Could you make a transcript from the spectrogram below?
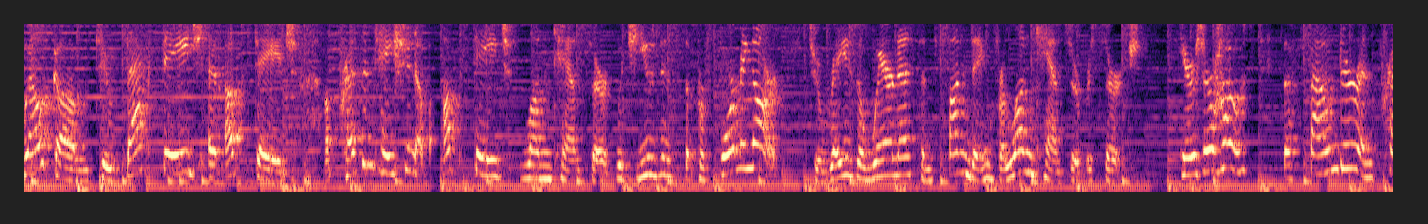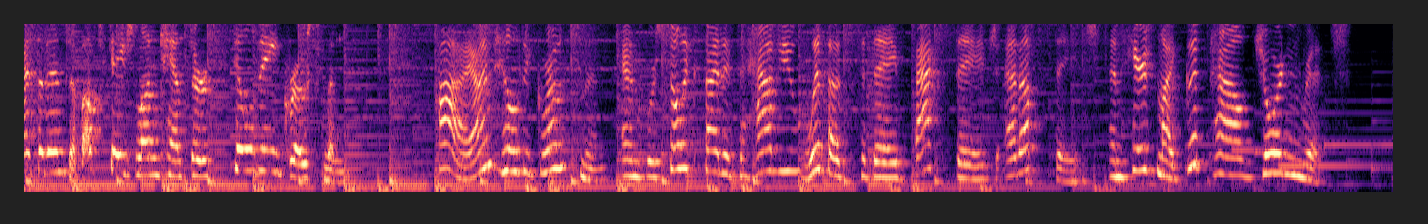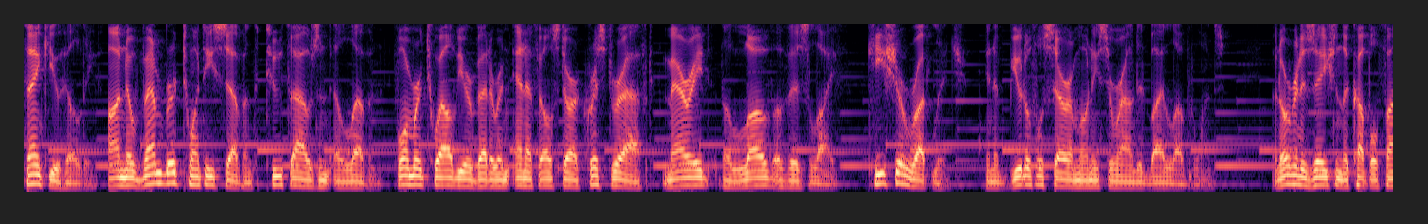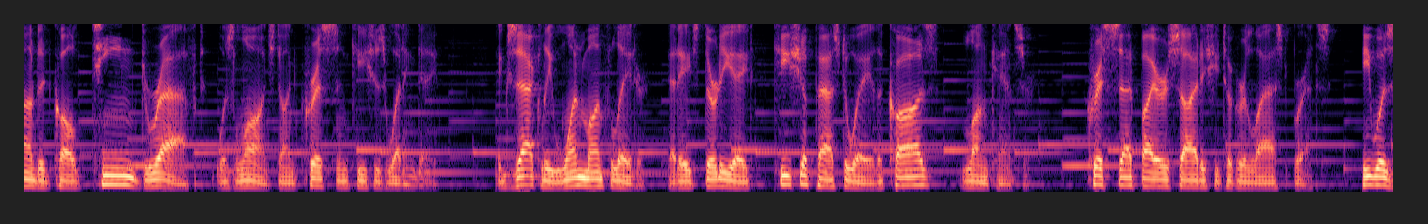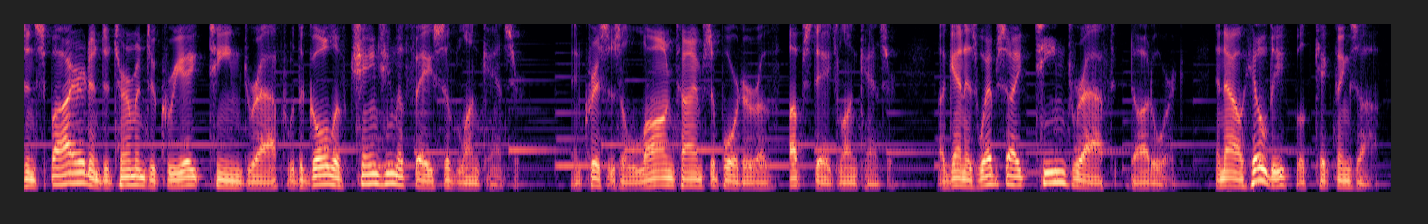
Welcome to Backstage at Upstage, a presentation of upstage lung cancer, which uses the performing arts to raise awareness and funding for lung cancer research. Here's your host, the founder and president of Upstage Lung Cancer, Hildy Grossman. Hi, I'm Hildy Grossman, and we're so excited to have you with us today backstage at Upstage. And here's my good pal, Jordan Rich. Thank you, Hildy. On November 27, 2011, former 12 year veteran NFL star Chris Draft married the love of his life, Keisha Rutledge, in a beautiful ceremony surrounded by loved ones. An organization the couple founded called Team Draft was launched on Chris and Keisha's wedding day. Exactly one month later, at age 38, Keisha passed away. The cause? Lung cancer. Chris sat by her side as she took her last breaths. He was inspired and determined to create Team Draft with the goal of changing the face of lung cancer. And Chris is a longtime supporter of upstage lung cancer. Again, his website, teamdraft.org. And now Hildy will kick things off.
